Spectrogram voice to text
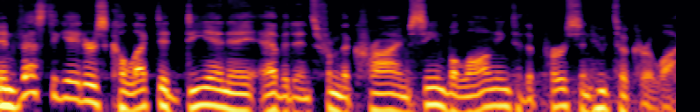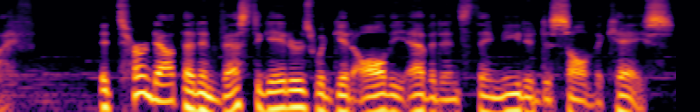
Investigators collected DNA evidence from the crime scene belonging to the person who took her life. It turned out that investigators would get all the evidence they needed to solve the case,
